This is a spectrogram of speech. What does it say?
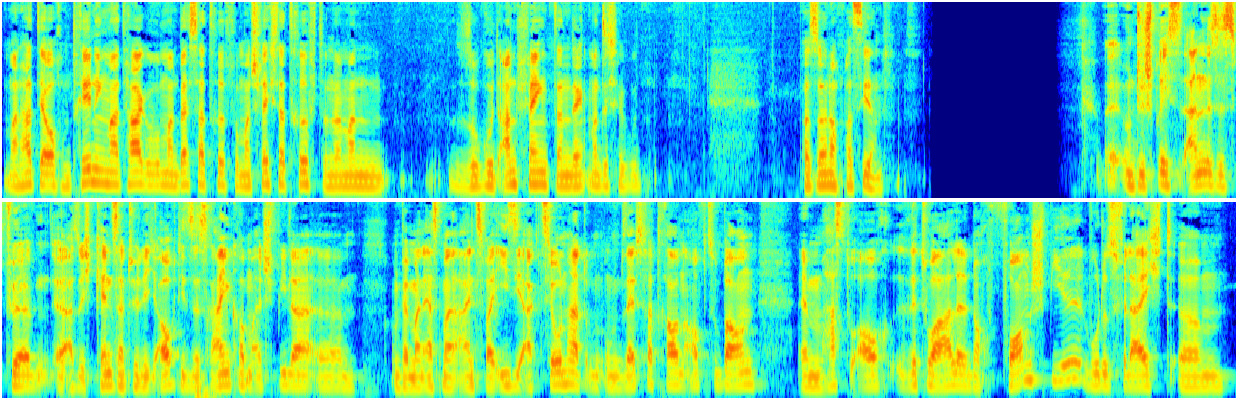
man hat ja auch im Training mal Tage, wo man besser trifft, wo man schlechter trifft. Und wenn man so gut anfängt, dann denkt man sich ja gut, was soll noch passieren? Äh, und du sprichst es an, es ist für, äh, also ich kenne es natürlich auch, dieses Reinkommen als Spieler ähm, und wenn man erstmal ein, zwei easy Aktionen hat, um, um Selbstvertrauen aufzubauen, ähm, hast du auch Rituale noch vorm Spiel, wo du es vielleicht ähm,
